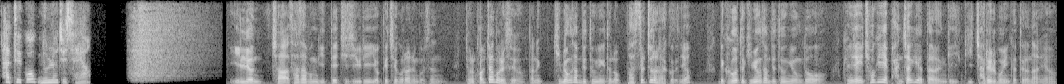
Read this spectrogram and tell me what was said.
하트 꼭 눌러주세요. 1년차 4, 4분기 때 지지율이 역대 최고라는 것은 저는 깜짝 놀랐어요. 나는 김영삼 대통령이 더 높았을 줄 알았거든요. 근데 그것도 김영삼 대통령도 굉장히 초기에 반짝이었다는 게 이 자료를 보니까 드러나네요.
